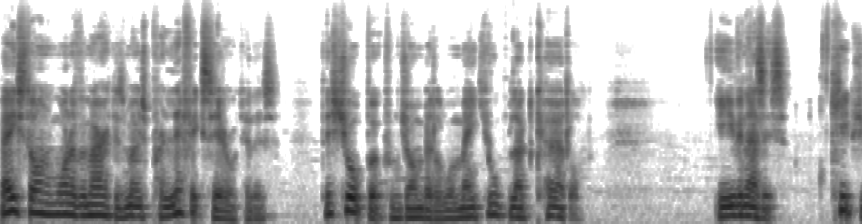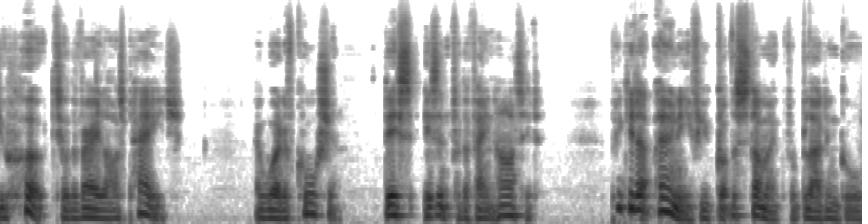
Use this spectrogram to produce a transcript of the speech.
Based on one of America's most prolific serial killers, this short book from Jon Biddle will make your blood curdle, even as it keeps you hooked till the very last page. A word of caution this isn't for the faint hearted. Pick it up only if you've got the stomach for blood and gore.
